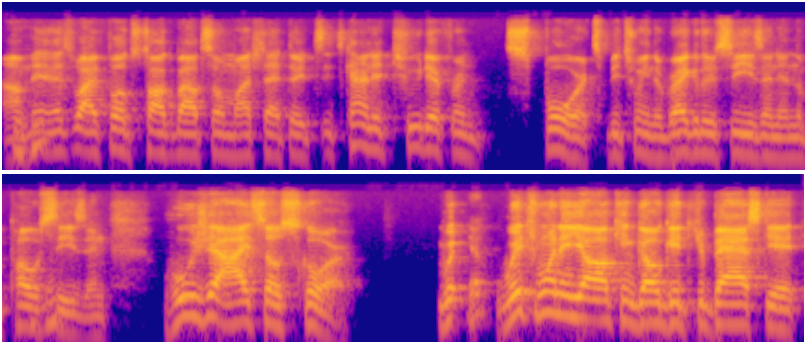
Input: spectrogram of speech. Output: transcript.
Um, Mhm. And that's why folks talk about so much that it's, it's kind of two different sports between the regular season and the postseason. Who's your ISO score? Wh- Yep. Which one of y'all can go get your basket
